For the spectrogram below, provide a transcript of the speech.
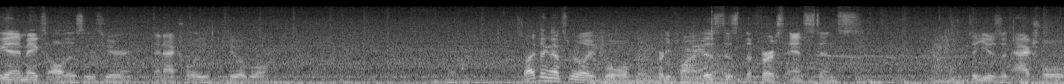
again, it makes all this easier and actually doable. So I think that's really cool, pretty fun. This, this is the first instance to use an actual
